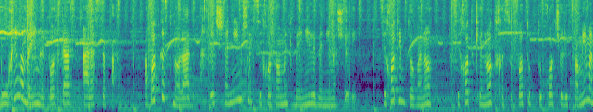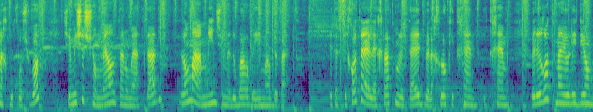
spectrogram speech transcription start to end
ברוכים הבאים לפודקאסט על הספה. הפודקאסט נולד אחרי שנים של שיחות עומק ביני לבין אמא שלי. שיחות עם תובנות, שיחות כנות, חשופות ופתוחות שלפעמים אנחנו חושבות שמי ששומע אותנו מהצד לא מאמין שמדובר באמא ובת. את השיחות האלה החלטנו לתעד ולחלוק איתכן, איתכם, ולראות מה יוליד יום.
